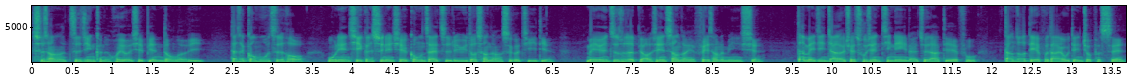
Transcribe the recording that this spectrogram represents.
市场的资金可能会有一些变动而已。但是公布之后，五年期跟十年期的公债殖利率都上涨十个基点。美元指数的表现上涨也非常的明显，但美金价格却出现今年以来最大跌幅，当周跌幅大概五点九 percent。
